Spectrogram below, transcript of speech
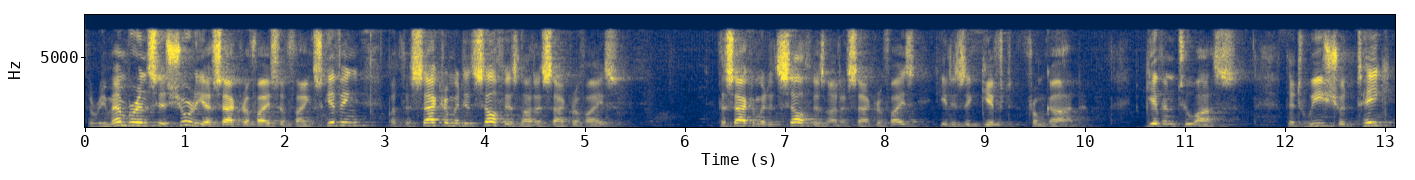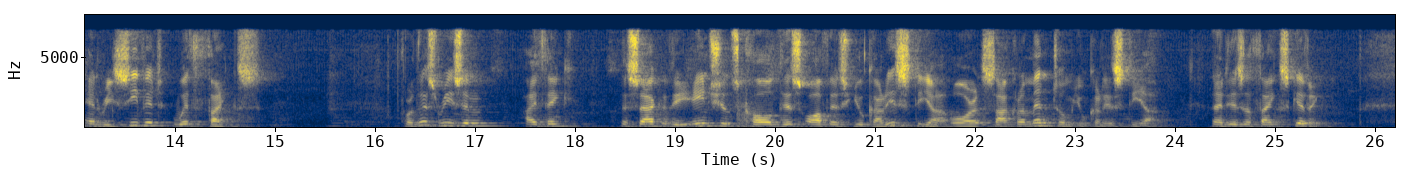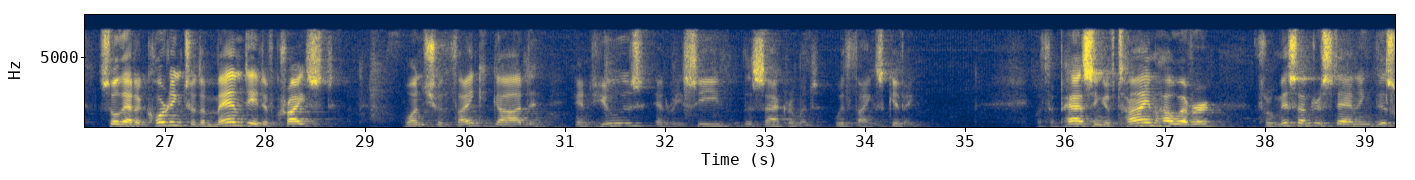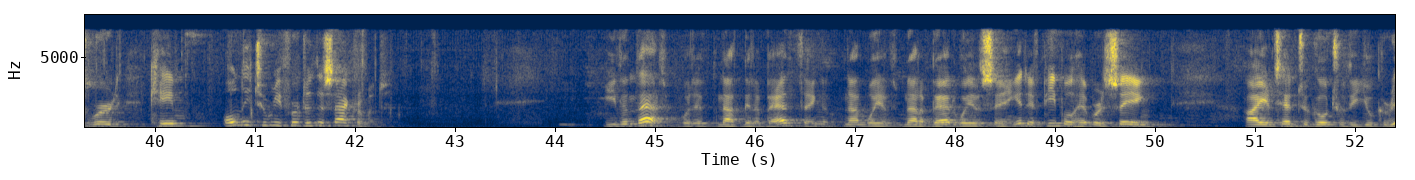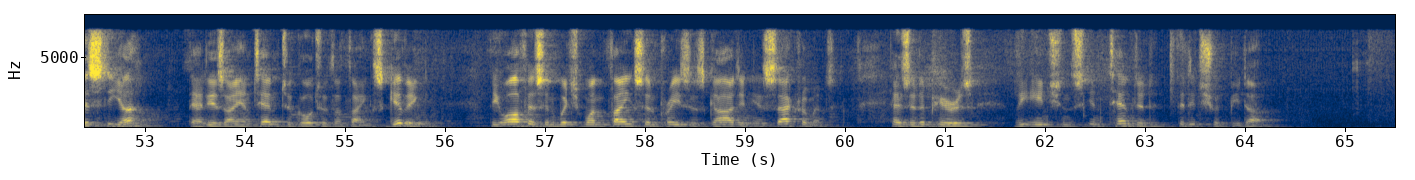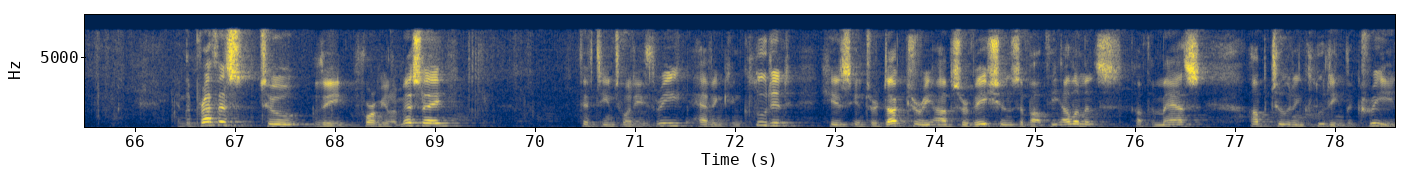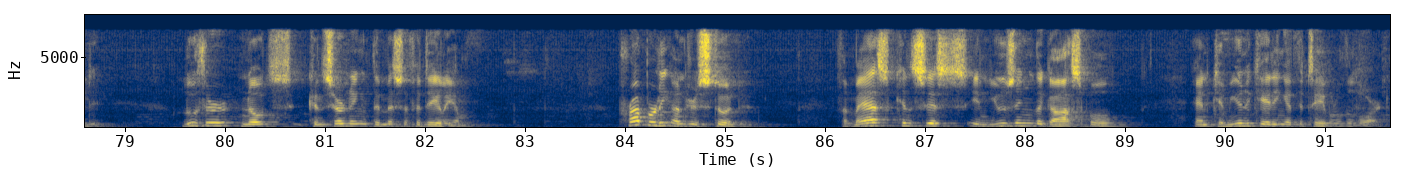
The remembrance is surely a sacrifice of thanksgiving, but the sacrament itself is not a sacrifice. The sacrament itself is not a sacrifice, it is a gift from God, given to us, that we should take and receive it with thanks. For this reason, I think the, sac- the ancients called this office Eucharistia or Sacramentum Eucharistia, that is, a thanksgiving. So that according to the mandate of Christ, one should thank God and use and receive the sacrament with thanksgiving. With the passing of time, however, through misunderstanding, this word came only to refer to the sacrament. even that would have not been a bad thing, not, way of, not a bad way of saying it. If people were saying, I intend to go to the Eucharistia, that is, I intend to go to the Thanksgiving, the office in which one thanks and praises God in His sacrament, as it appears the ancients intended that it should be done. In the preface to the Formula Missae, 1523, having concluded his introductory observations about the elements of the Mass up to and including the Creed, Luther notes concerning the Missa Fidelium Properly understood, the Mass consists in using the Gospel and communicating at the table of the Lord.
